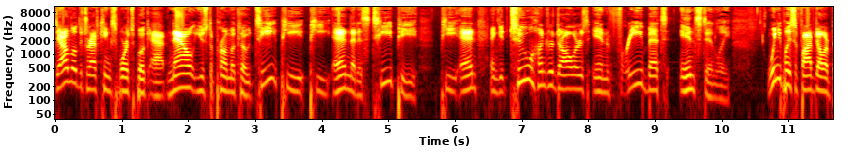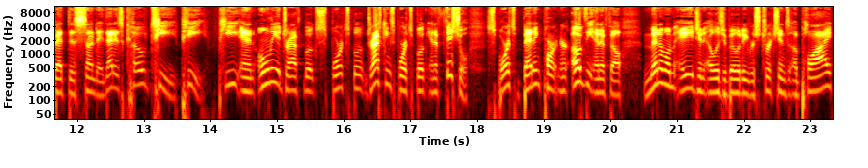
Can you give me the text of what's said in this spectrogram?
Download the DraftKings Sportsbook app now. Use the promo code TPPN, that is TPPN, and get $200 in free bets instantly. When you place a $5 bet this Sunday, that is code TP. PN only at DraftBook Sportsbook, DraftKings Sportsbook, an official sports betting partner of the NFL. Minimum age and eligibility restrictions apply.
